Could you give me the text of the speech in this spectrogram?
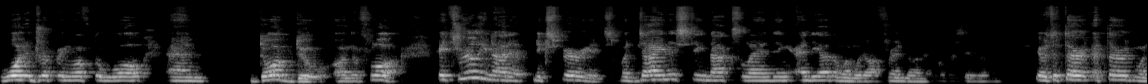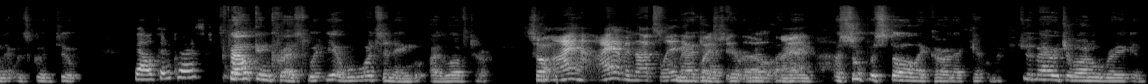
water dripping off the wall, and dog dew on the floor. It's really not an experience. But Dynasty, Knots Landing, and the other one with our friend on it. What was the other one? There was a third, a third one that was good too. Falcon Crest? Falcon Crest. With yeah, well, what's her name? I loved her. So I I have a Knots Landing Imagine I question can't though. remember her I- name. A superstar like her, and I can't remember. She was married to Ronald Reagan.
